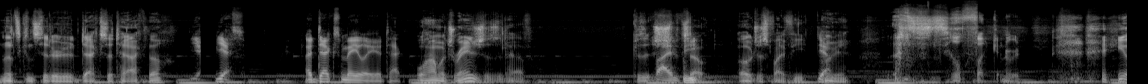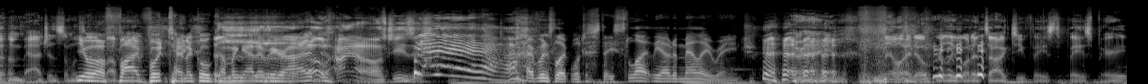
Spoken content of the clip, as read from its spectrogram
that's considered a dex attack, though. Yeah, yes, a dex melee attack. Well, how much range does it have? Because it Five shoots feet. out. Oh, just five feet. Yeah. Okay. That's still fucking. Rid- you imagine someone. You have a five foot tentacle coming out of your eye. Oh, just- ow, Jesus! Everyone's like, well, just stay slightly out of melee range. All right. No, I don't really want to talk to you face to face, Barry.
